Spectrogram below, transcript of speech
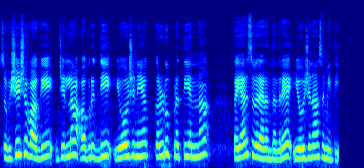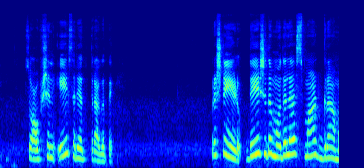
ಸೊ, ವಿಶೇಷವಾಗಿ ಜಿಲ್ಲಾ ಅಭಿವೃದ್ಧಿ ಯೋಜನೆಯ ಕರಡು ಪ್ರತಿಯನ್ನು ತಯಾರಿಸುವರು ಯಾರಂತಂದರೆ ಯೋಜನಾ ಸಮಿತಿ. ಸೊ, ಆಪ್ಷನ್ ಎ ಸರಿಯಾದ ಉತ್ತರ ಆಗುತ್ತೆ. ಪ್ರಶ್ನೆ ಏಳು. ದೇಶದ ಮೊದಲ ಸ್ಮಾರ್ಟ್ ಗ್ರಾಮ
